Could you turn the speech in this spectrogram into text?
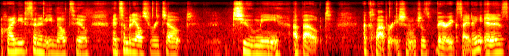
Oh, I need to send an email too. I had somebody else reach out to me about a collaboration, which was very exciting. It is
